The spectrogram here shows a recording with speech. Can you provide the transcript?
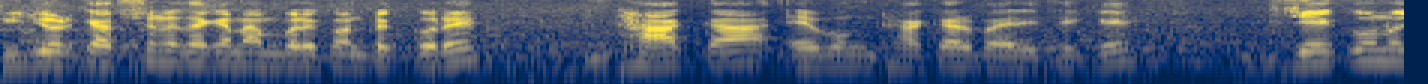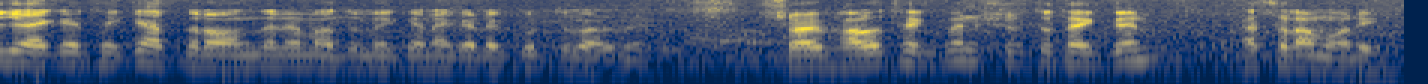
ভিডিওর ক্যাপশনে থাকা নাম্বারে কন্ট্যাক্ট করে ঢাকা এবং ঢাকার বাইরে থেকে যে কোনো জায়গা থেকে আপনারা অনলাইনের মাধ্যমে কেনাকাটা করতে পারবেন। সবাই ভালো থাকবেন, সুস্থ থাকবেন। আসসালামু আলাইকুম।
